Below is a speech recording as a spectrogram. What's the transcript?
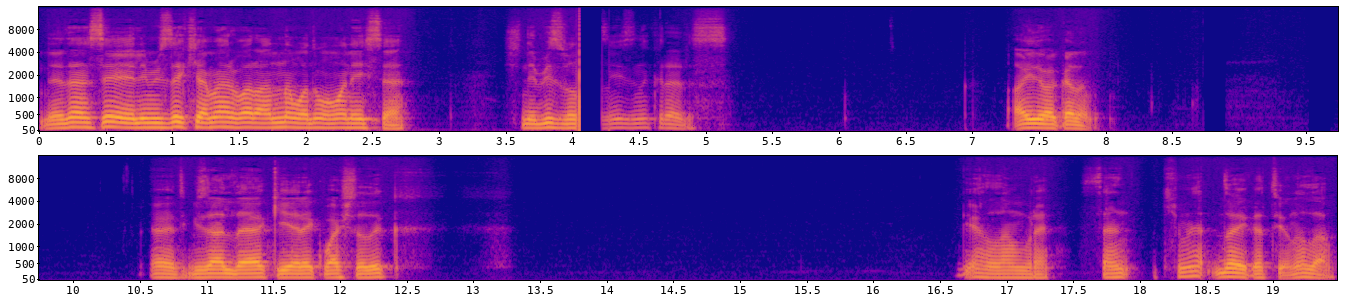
Nedense elimizde kemer var anlamadım ama neyse. Şimdi biz bunun izini kırarız. Haydi bakalım. Evet güzel dayak yiyerek başladık. Gel lan buraya. Sen kime dayak atıyorsun oğlum?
